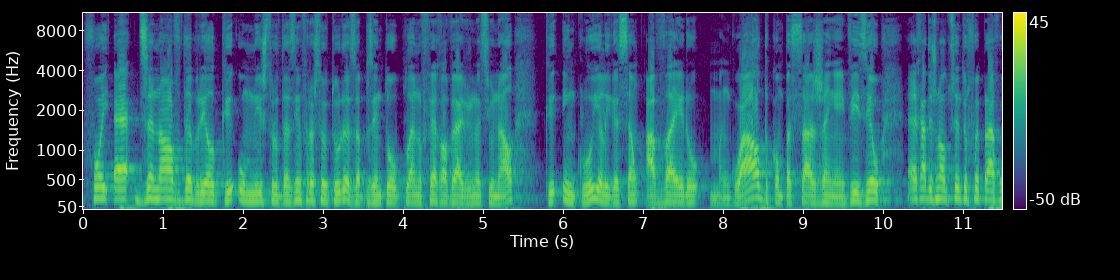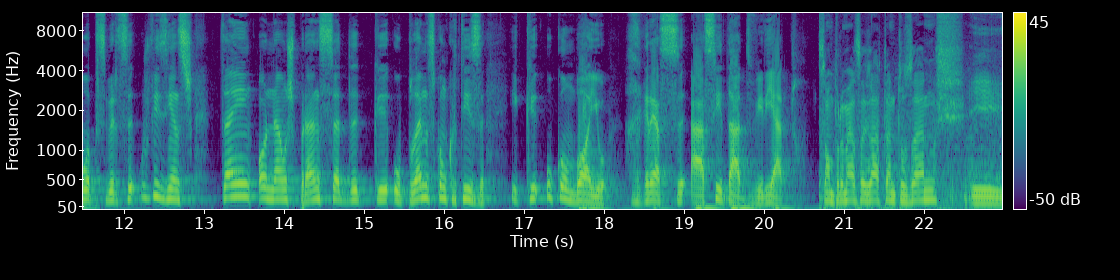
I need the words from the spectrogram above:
Foi a 19 de abril que o Ministro das Infraestruturas apresentou o Plano Ferroviário Nacional, que inclui a ligação Aveiro-Mangualde, com passagem em Viseu. A Rádio Jornal do Centro foi para a rua perceber se os vizienses têm ou não esperança de que o plano se concretize e que o comboio regresse à cidade de Viriato. São promessas já há tantos anos e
